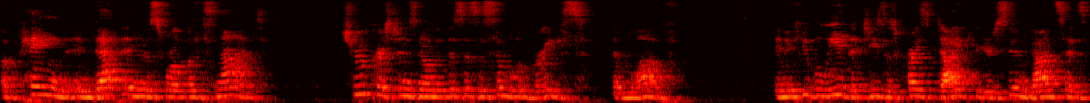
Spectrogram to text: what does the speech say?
of pain and death in this world, but it's not. True Christians know that this is a symbol of grace and love. And if you believe that Jesus Christ died for your sin, God says,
